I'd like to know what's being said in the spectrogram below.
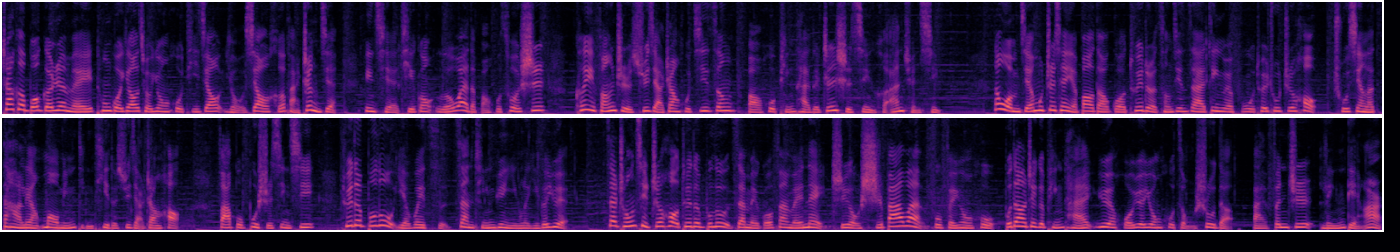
扎克伯格认为，通过要求用户提交有效合法证件，并且提供额外的保护措施，可以防止虚假账户激增，保护平台的真实性和安全性。那我们节目之前也报道过，Twitter 曾经在订阅服务推出之后，出现了大量冒名顶替的虚假账号，发布不实信息。Twitter Blue 也为此暂停运营了一个月。在重启之后，Twitter Blue 在美国范围内只有十八万付费用户，不到这个平台月活跃用户总数的百分之零点二。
